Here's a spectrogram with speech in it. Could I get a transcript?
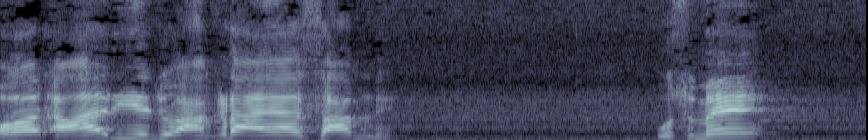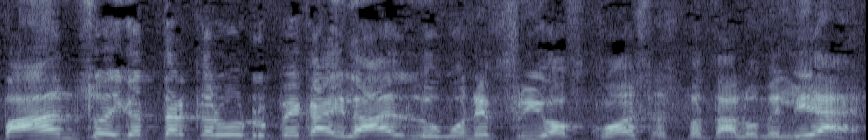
और आज ये जो आंकड़ा आया सामने, उसमें पाँच करोड़ रुपए का इलाज लोगों ने फ्री ऑफ़ कॉस्ट अस्पतालों में लिया है।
